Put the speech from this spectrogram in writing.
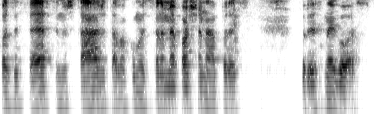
fazer festa no estádio, estava começando a me apaixonar por esse, por esse negócio.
